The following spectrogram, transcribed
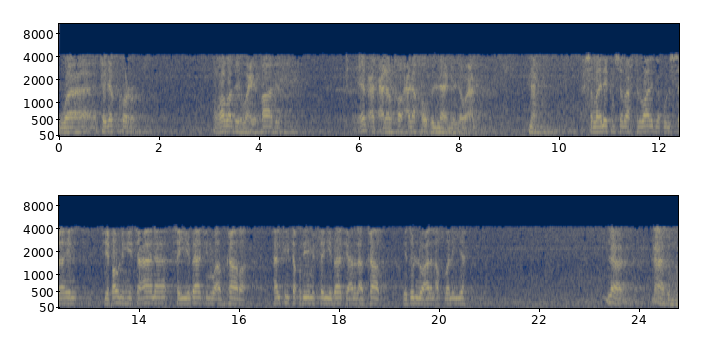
وتذكر غضبه وعقابه. يبعث على على خوف الله جل وعلا. نعم. أحسن الله إليكم سماحة الوالد. يقول السائل في قوله تعالى ثيبات وأبكارا هل في تقديم الثيبات على الأبكار يدل على الأفضلية؟ لا ما أظن.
